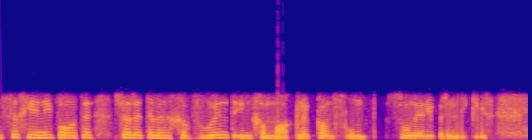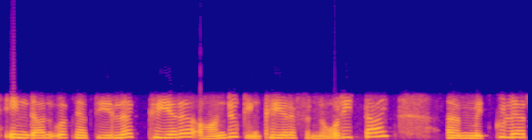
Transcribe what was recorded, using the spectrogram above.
gesig in die water sodat hulle gewoond en gemaklik kan voel sonder die brilletjies. En dan ook natuurlik klere, handdoek en klere vir na die tyd. Um, met koeler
